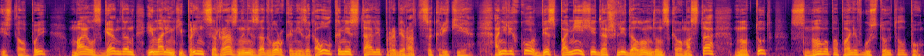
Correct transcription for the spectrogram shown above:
из толпы, Майлз Гэндон и маленький принц разными задворками и закоулками стали пробираться к реке. Они легко, без помехи, дошли до лондонского моста, но тут снова попали в густую толпу.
